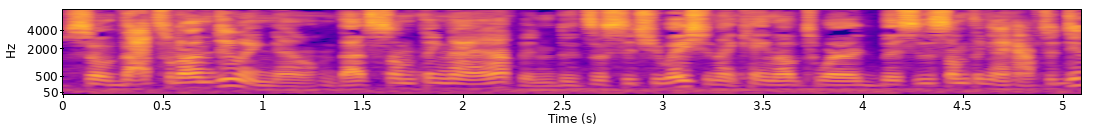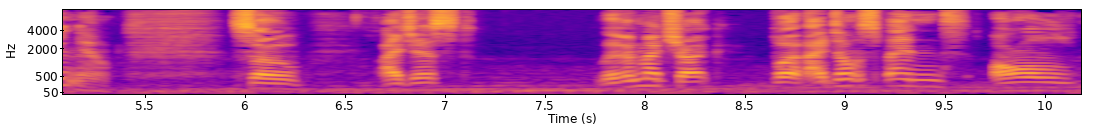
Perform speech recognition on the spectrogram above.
So that's what I'm doing now. That's something that happened. It's a situation that came up to where this is something I have to do now. So I just live in my truck, but I don't spend all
